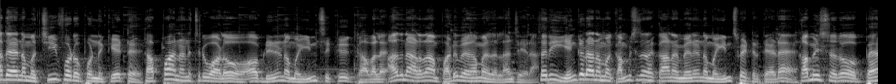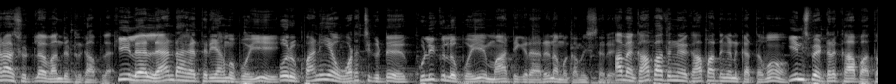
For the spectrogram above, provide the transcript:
அதை நம்ம சீஃபோட பொண்ணு கேட்டு தப்பா நினைச்சிருவாளோ அப்படின்னு நம்ம இன்ஸுக்கு கவலை. அதனாலதான் படுவேகமா இதெல்லாம் செய்யறான். சரி எங்கடா நம்ம கமிஷனரை காணமேனு நம்ம இன்ஸ்பெக்டர் தேட கமிஷனரோ பேராஷூட்ல வந்துட்டு இருக்காப்ல கீழே லேண்ட் ஆக தெரியாம போய் ஒரு பனியை உடைச்சுக்கிட்டு குழிக்குள்ள போய் மாட்டிக்கிறாரு நம்ம கமிஷனர். அவன் காப்பாத்துங்க காப்பாத்துங்கன்னு கத்தவும் இன்ஸ்பெக்டர் காப்பாத்த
